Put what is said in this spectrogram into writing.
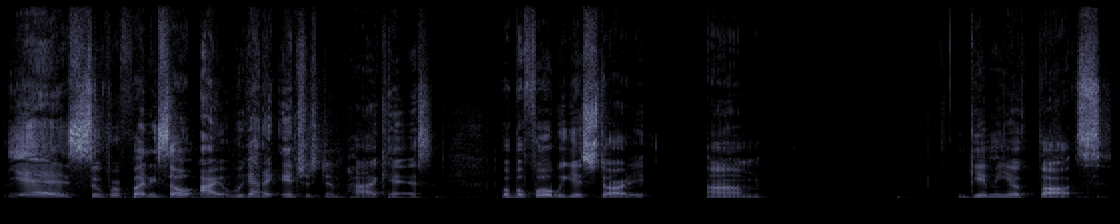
yeah, it's super funny. So, all right, we got an interesting podcast, But before we get started, um, give me your thoughts.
